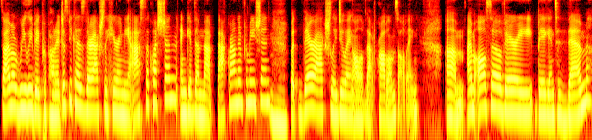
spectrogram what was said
So I'm a really big proponent just because they're actually hearing me ask the question and give them that background information Mhm. but they're actually doing all of that problem solving. Um, I'm also very big into them,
